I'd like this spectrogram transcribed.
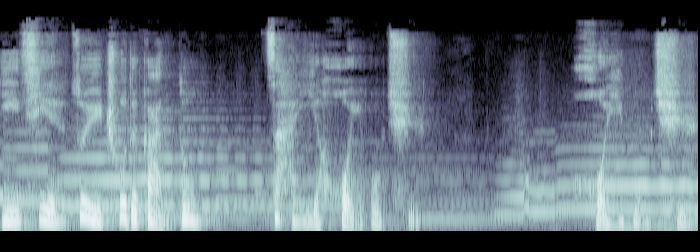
一切最初的感动再也回不去，回不去。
